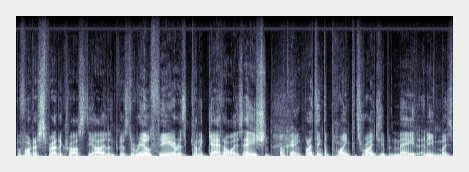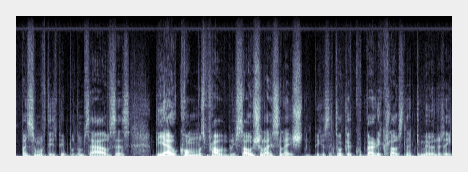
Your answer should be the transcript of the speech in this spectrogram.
before they're spread across the island because the real fear is kind of ghettoisation. Okay. But I think the point that's rightly been made, and even by, by some of these people themselves, is the outcome was probably social isolation because they took a very close knit community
